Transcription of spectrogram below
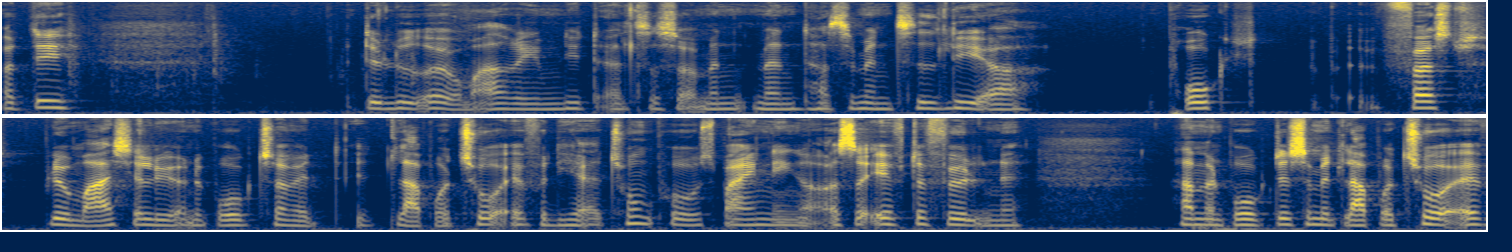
og det det lyder jo meget rimeligt. Altså så man, man har simpelthen tidligere brugt, først blev Marshalløerne brugt som et, et laboratorie for de her atomprøvesprængninger, og så efterfølgende har man brugt det som et laboratorie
